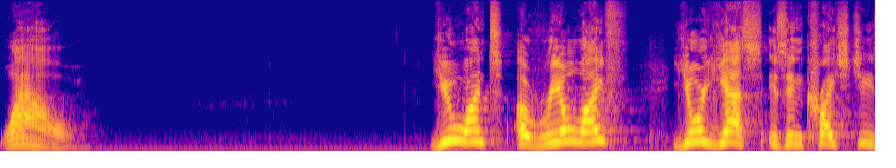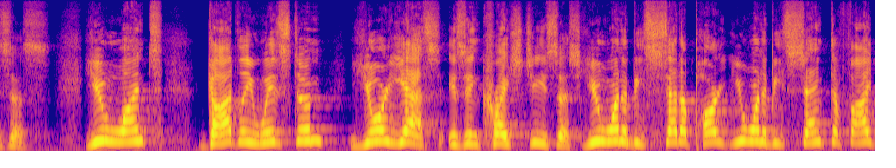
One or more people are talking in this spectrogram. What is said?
Wow. You want a real life? Your yes is in Christ Jesus. You want godly wisdom? Your yes is in Christ Jesus. You want to be set apart. You want to be sanctified.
